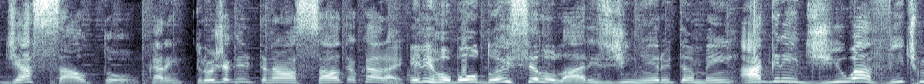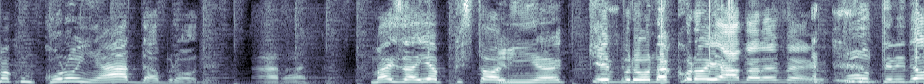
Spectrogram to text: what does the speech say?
de assalto. O cara entrou já gritando "É um assalto é o caralho. Ele roubou dois celulares, dinheiro e também agrediu a vítima com coronhada, brother. Caraca. Mas aí a pistolinha quebrou na coronhada, né, velho? Puta, ele deu.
